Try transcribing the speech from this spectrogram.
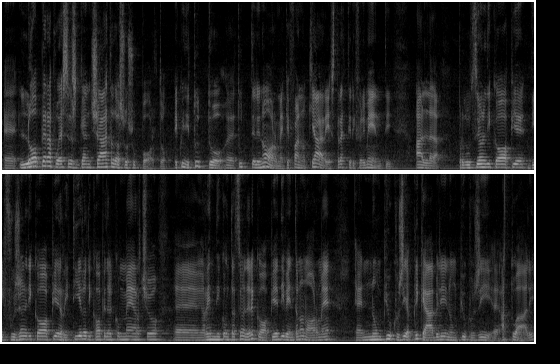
eh, l'opera può essere sganciata dal suo supporto e quindi tutto, eh, tutte le norme che fanno chiari e stretti riferimenti alla produzione di copie, diffusione di copie, ritiro di copie dal commercio, eh, rendicontazione delle copie diventano norme eh, non più così applicabili, non più così eh, attuali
